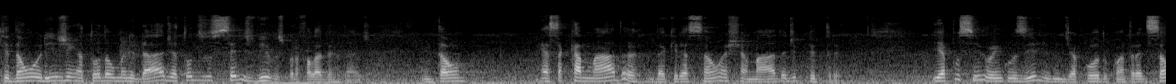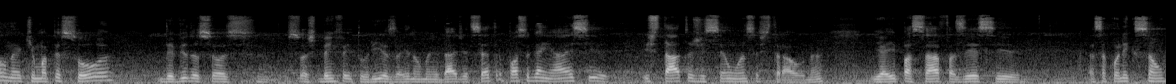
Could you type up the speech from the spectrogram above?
que dão origem a toda a humanidade, a todos os seres vivos, para falar a verdade. Então, essa camada da criação é chamada de Pitra. E é possível, inclusive, de acordo com a tradição, né, que uma pessoa devido às suas, suas benfeitorias aí na humanidade, etc., possa ganhar esse status de ser um ancestral, né? E aí passar a fazer esse, essa conexão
